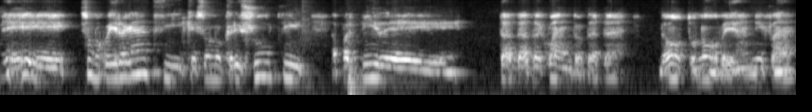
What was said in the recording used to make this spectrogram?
E sono quei ragazzi che sono cresciuti a partire da, da, da quando? Da, da, da 8-9 anni fa,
